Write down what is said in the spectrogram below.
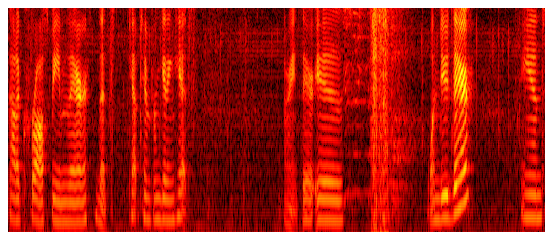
got a crossbeam there that kept him from getting hit. Alright, there is one dude there. And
